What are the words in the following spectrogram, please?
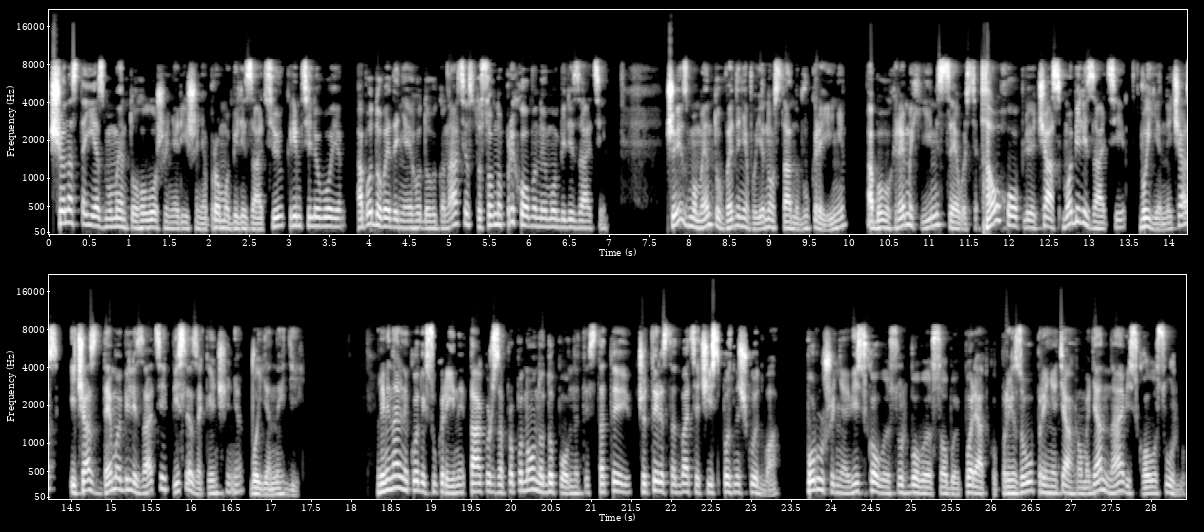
що настає з моменту оголошення рішення про мобілізацію, крім цільової, або доведення його до виконавців стосовно прихованої мобілізації. Чи з моменту введення воєнного стану в Україні або в окремих її місцевостях та охоплює час мобілізації, воєнний час і час демобілізації після закінчення воєнних дій. Кримінальний кодекс України також запропоновано доповнити статтею 426 з позначкою 2 порушення військовою службовою особою порядку призову прийняття громадян на військову службу.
